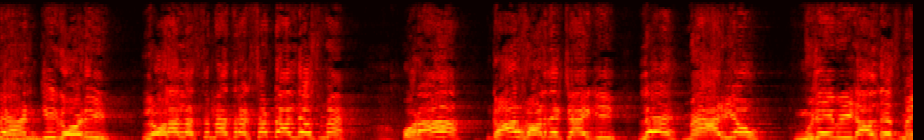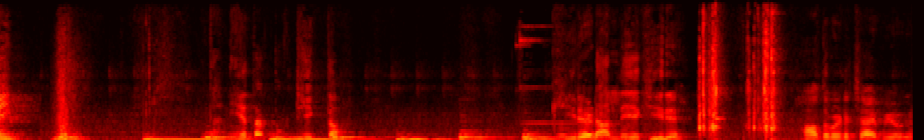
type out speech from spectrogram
बहन की घोड़ी लोड़ा लहसुन अदरक सब डाल दे उसमें। और हाँ गाल फाड़ दे चाय की। ले मैं आ रही हूँ। मुझे भी डाल दे इसमें ही। धनिया तक तो ठीक था। खीरे डाल लिए खीरे। हाँ तो बेटे चाय पियोगे?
